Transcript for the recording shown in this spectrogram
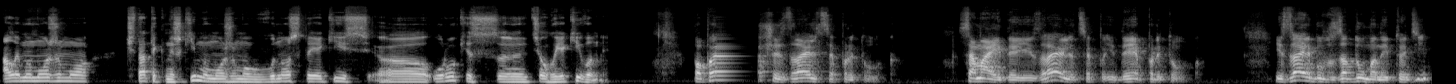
але ми можемо читати книжки, ми можемо виносити якісь е, уроки з е, цього, які вони. По-перше, Ізраїль це притулок. Сама ідея Ізраїлю це ідея притулку. Ізраїль був задуманий тоді,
